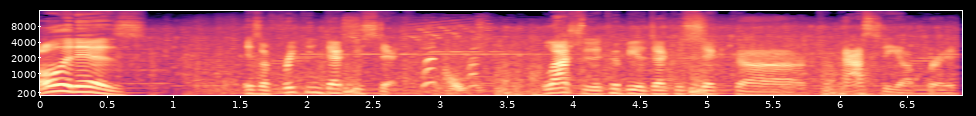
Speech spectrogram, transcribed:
All it is is a freaking Deku Stick. Well, actually, it could be a Deku Stick, uh, capacity upgrade.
